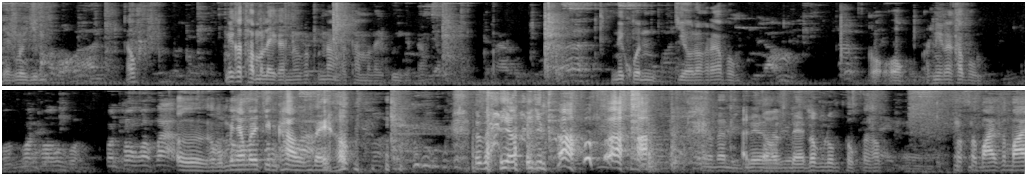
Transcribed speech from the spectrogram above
อยากรอยยิ้มเอ้านี่เขาทำอะไรกันนะครับนั่งเขาทำอะไรคุยกันครับนี่ควรเกี่ยวแล้วครับผม ก็ออกอันนี้แล้วครับผมคนท้องคนท้องว่าเออครับผมยังไม่ได้กินข้าวเลยครับยังไม่ได้กินข้าวอันนี้ครับแดดลมลมตกนะครับสบายสบาย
